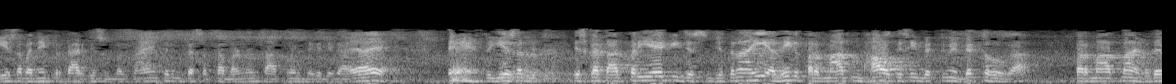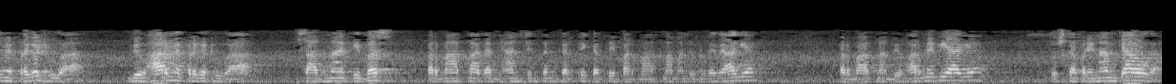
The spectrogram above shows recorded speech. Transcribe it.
ये सब अनेक प्रकार की सुंदरताएँ, फिर उनका सबका वर्णन शास्त्रों में जगह जगह आया है। तो ये सब, इसका तात्पर्य है कि जिस, जितना ही अधिक परमात्मा भाव किसी व्यक्ति में व्यक्त होगा, परमात्मा हृदय में प्रकट हुआ, व्यवहार में प्रकट हुआ, साधना के बस परमात्मा का ध्यान चिंतन करते करते परमात्मा मन हृदय में आ गया, परमात्मा व्यवहार में भी आ गया तो उसका परिणाम क्या होगा?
